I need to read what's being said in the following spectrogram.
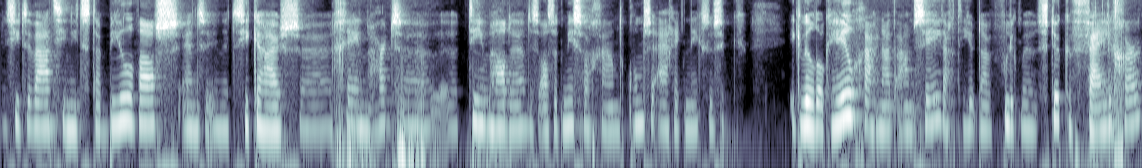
de situatie niet stabiel was en ze in het ziekenhuis uh, geen hartteam uh, hadden. Dus als het mis zou gaan, kon ze eigenlijk niks. Dus ik, ik wilde ook heel graag naar het AMC. Dacht, daar voel ik me stukken veiliger.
